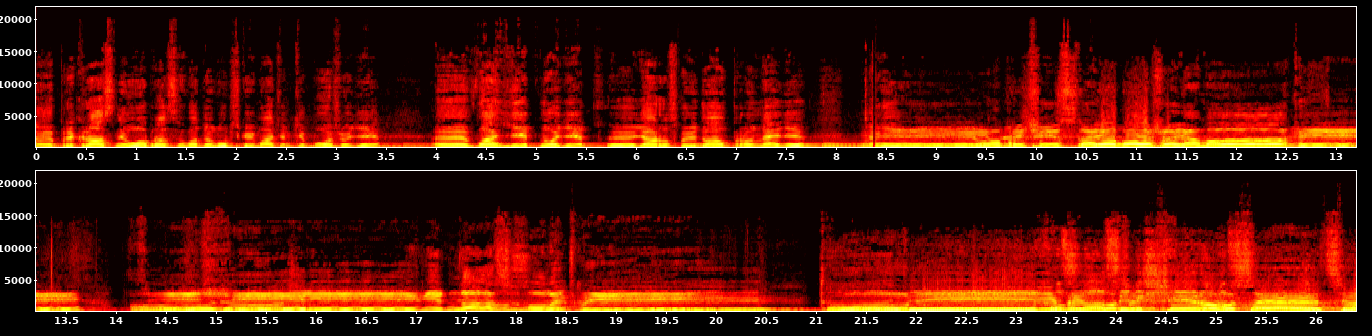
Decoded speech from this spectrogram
е, прекрасний образ Гваделупської матінки Божої, е, вагітної. Е, я розповідав про неї. О, пречистая Божая мати, ці від нас молитви. Тобі приносимо щирого серця,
